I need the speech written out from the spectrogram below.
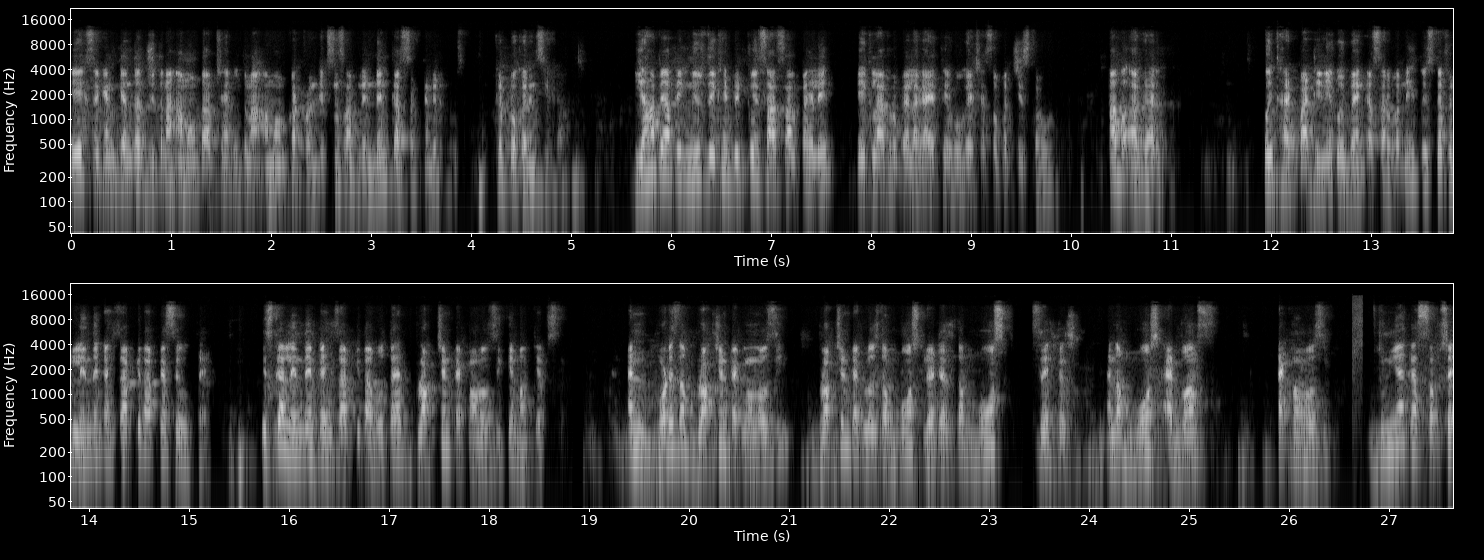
एक सेकंड के अंदर जितना अमाउंट आप चाहें, उतना अमाउंट का ट्रांजेक्शन आप लेन देन कर सकते हैं मेरे दोस्त क्रिप्टो करेंसी का। यहाँ पे आप एक न्यूज़ देखें बिटकॉइन सात साल पहले एक लाख रुपए लगाए थे, हो गए छह सौ पच्चीस करोड़। अब अगर कोई थर्ड पार्टी नहीं कोई बैंक का सर्वर नहीं तो इसका फिर लेन देन का हिसाब किताब कैसे होता है? इसका लेन देन का हिसाब किताब होता है ब्लॉकचेन टेक्नोलॉजी के माध्यम से what is the blockchain technology? Blockchain technology is the most latest, the most safest, and the most advanced technology. दुनिया का सबसे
